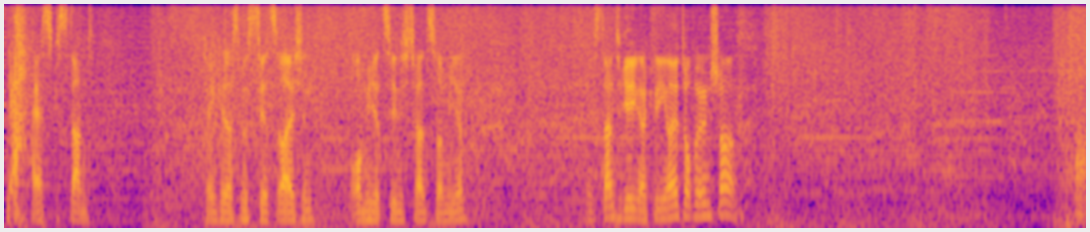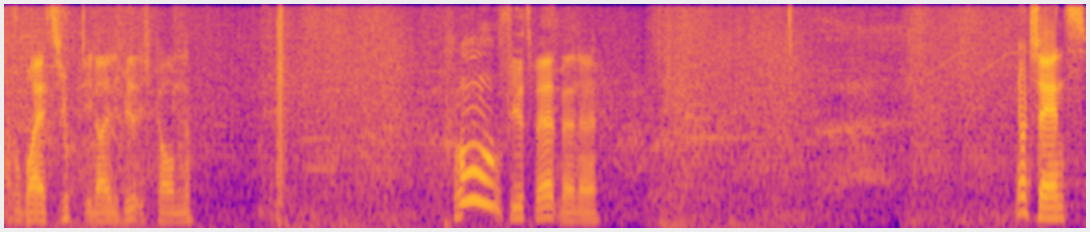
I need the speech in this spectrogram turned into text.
Ja, er ist gestunt. Denke, das müsste jetzt reichen. Warum mich jetzt hier nicht transformieren? Gestante Gegner kriegen alle doppelten Schaden. Wobei, es juckt ihn eigentlich wirklich kaum, ne? Puh, feels bad, man, ey. No chance.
